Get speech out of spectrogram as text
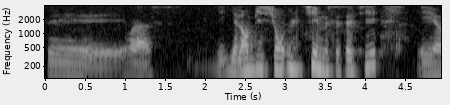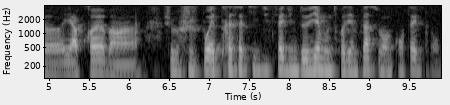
C'est voilà, il y a l'ambition ultime, c'est celle-ci, et, euh, et après, ben, je, je, pourrais être très satisfait d'une deuxième ou une troisième place selon le contexte. Donc,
